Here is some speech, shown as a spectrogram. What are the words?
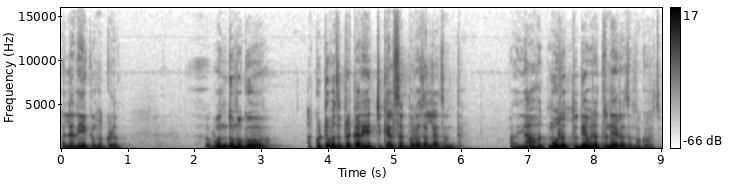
ಅಲ್ಲಿ ಅನೇಕ ಮಕ್ಕಳು. ಒಂದು ಮಗು ಆ ಕುಟುಂಬದ ಪ್ರಕಾರ ಹೆಚ್ಚು ಕೆಲಸಕ್ಕೆ ಬರೋದಲ್ಲ ಅದು ಅಂತ. ಅದು ಯಾವ ಹೊತ್ತು ಮೂರು ಹೊತ್ತು ದೇವ್ರ ಹತ್ರನೇ ಇರೋದು ಮಗು ಅದು.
